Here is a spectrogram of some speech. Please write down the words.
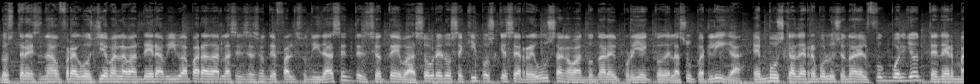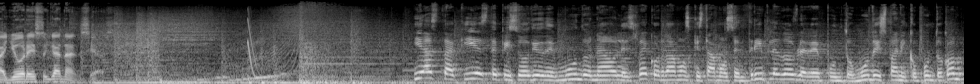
Los tres náufragos llevan la bandera viva para dar la sensación de falsa unidad, sentenció Tebas sobre los equipos que se rehusan a abandonar el proyecto de la Superliga en busca de revolucionar el fútbol y obtener mayores ganancias. Y hasta aquí este episodio de Mundo Now. Les recordamos que estamos en www.mundohispánico.com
